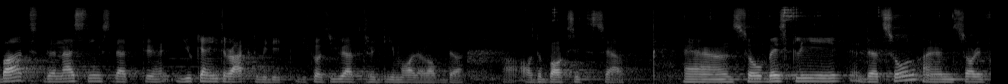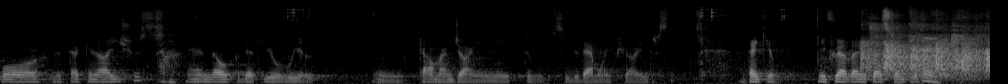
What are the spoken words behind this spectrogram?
but the nice thing is that uh, you can interact with it because you have 3D model of the, uh, of the box itself. And so basically that's all. I'm sorry for the technical issues and hope that you will mm, come and join me to see the demo if you are interested. Thank you. If you have any questions.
